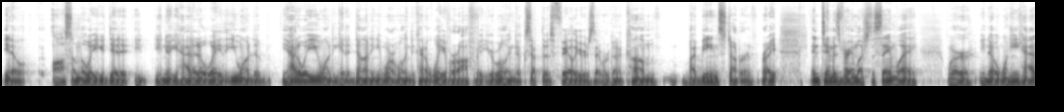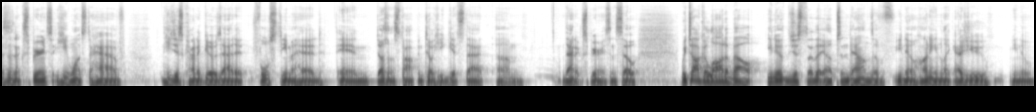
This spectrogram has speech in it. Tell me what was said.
you know, awesome the way you did it. You you know, you had it a way that you wanted to. You had a way you wanted to get it done, and you weren't willing to kind of waver off of it. You're willing to accept those failures that were going to come by being stubborn, right? And Tim is very much the same way. Where you know when he has an experience that he wants to have, he just kind of goes at it full steam ahead and doesn't stop until he gets that um, that experience. And so we talk a lot about you know just the ups and downs of you know hunting like as you you know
